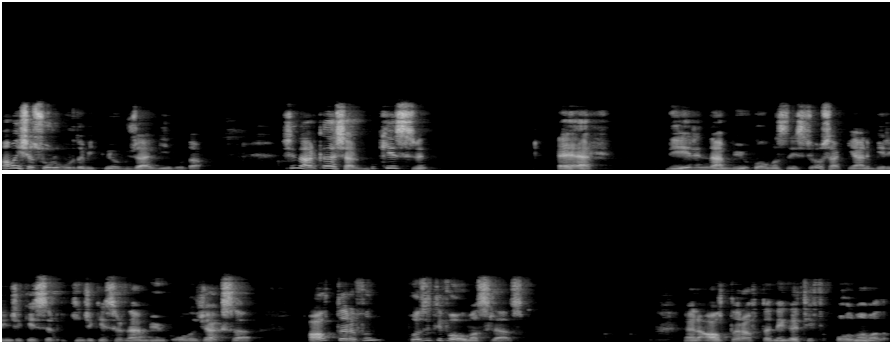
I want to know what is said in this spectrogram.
Ama işte soru burada bitmiyor. Güzelliği burada. Şimdi arkadaşlar bu kesrin eğer diğerinden büyük olmasını istiyorsak yani birinci kesir ikinci kesirden büyük olacaksa alt tarafın pozitif olması lazım. Yani alt tarafta negatif olmamalı.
